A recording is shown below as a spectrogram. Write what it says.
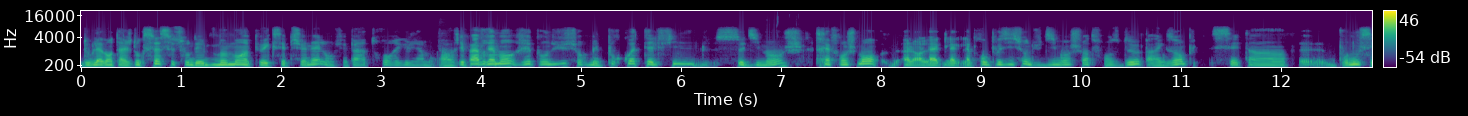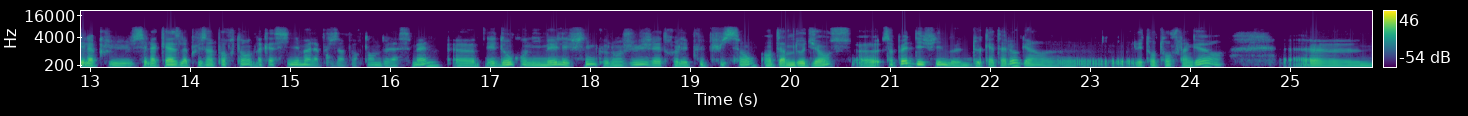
double avantage. Donc ça, ce sont des moments un peu exceptionnels. On ne le fait pas trop régulièrement. Alors j'ai pas vraiment répondu sur mais pourquoi tel film ce dimanche? Très franchement, alors la, la, proposition du dimanche soir de France 2, par exemple, c'est un, euh, pour nous c'est la plus, c'est la case la plus importante, la case cinéma la plus importante de la semaine. et donc on y met les films que l'on juge être les plus puissants en termes d'audience. ça peut être des films de catalogue. Hein, les tontons flingueurs, euh,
